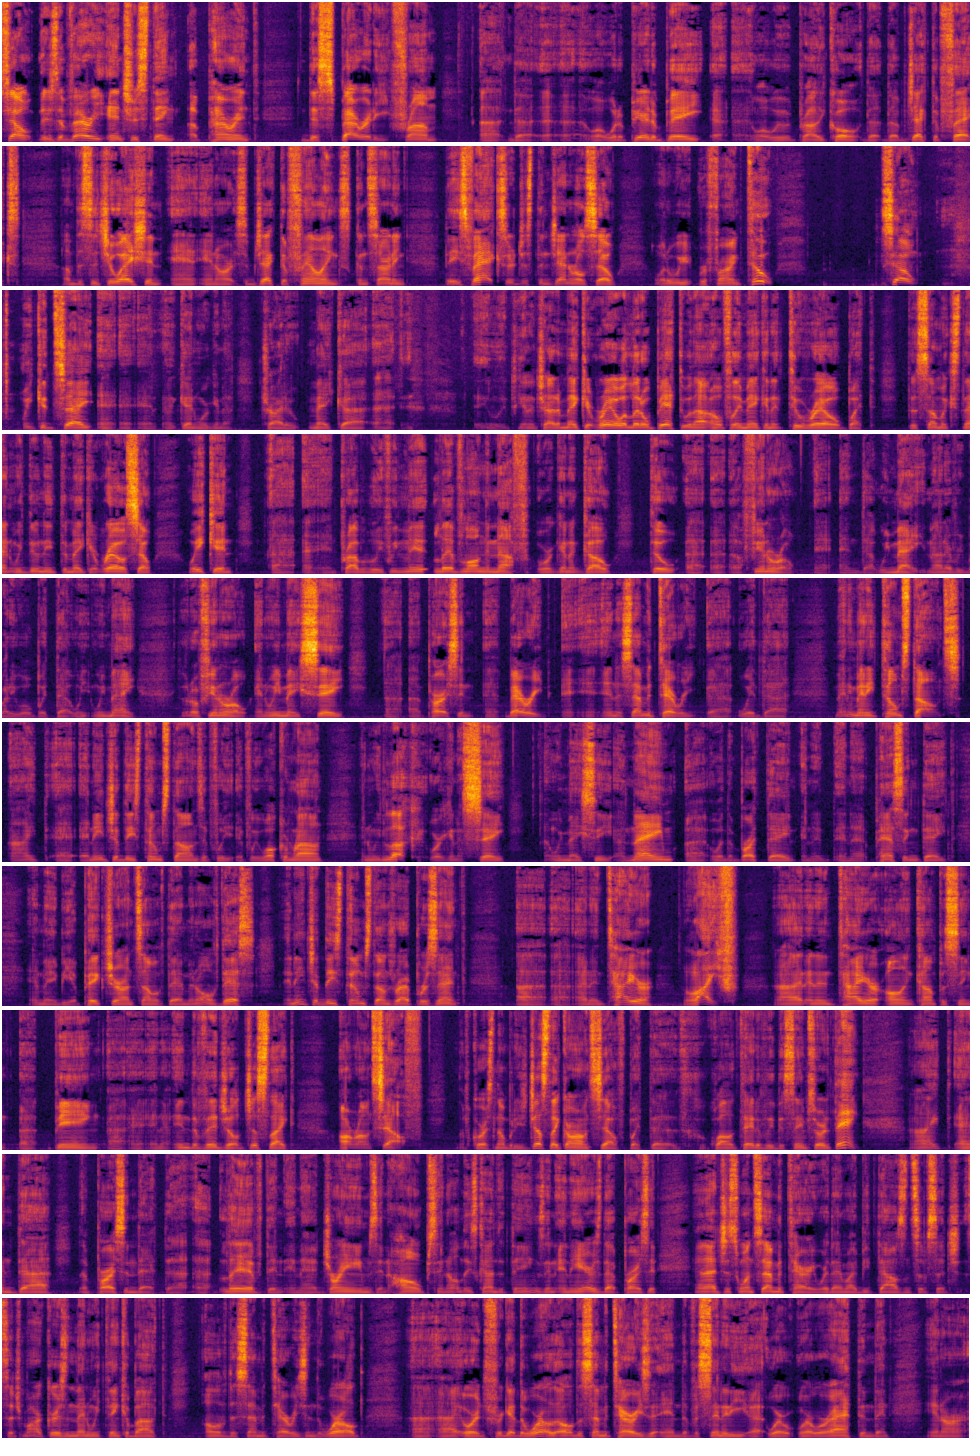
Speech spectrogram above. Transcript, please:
So there's a very interesting apparent disparity from uh, the uh, uh what would appear to be uh, what we would probably call the, the objective facts of the situation and, and our subjective feelings concerning these facts or just in general. So what are we referring to? So we could say, and, again, we're going to try to make. Uh, uh, we're going to try to make it real a little bit without hopefully making it too real, but to some extent we do need to make it real so we can uh, and probably if we li- live long enough, we're going to go to a, a, a funeral, and, uh, we may, not everybody will, but uh, we, we may go to a funeral and we may see uh, a person uh, buried in a cemetery uh, with many, many tombstones. Right? And each of these tombstones, if we if we walk around and we look, we're going to see, we may see a name with a birth date and a, and a passing date and maybe a picture on some of them and all of this. And each of these tombstones represent uh, uh, an entire life, right? an entire all encompassing uh, being uh, an individual, just like our own self. Of course, nobody's just like our own self, but uh, qualitatively the same sort of thing right? And uh, a person that uh, uh, lived and, and, had dreams and hopes and all these kinds of things. And, and here's that person, and that's just one cemetery where there might be thousands of such such markers. And then we think about all of the cemeteries in the world. Uh, or forget the world, all the cemeteries in the vicinity uh, where, where we're at, and then in our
